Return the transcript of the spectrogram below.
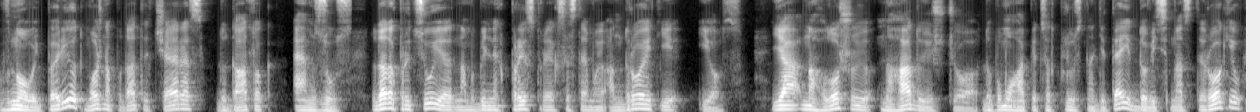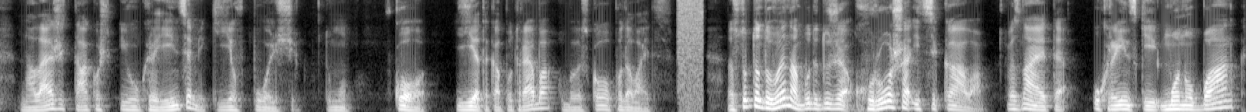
в новий період можна подати через додаток МЗУС. Додаток працює на мобільних пристроях з системою Android і iOS. Я наголошую, нагадую, що допомога 500 на дітей до 18 років належить також і українцям, які є в Польщі. Тому в кого є така потреба, обов'язково подавайтеся. Наступна новина буде дуже хороша і цікава. Ви знаєте, український монобанк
